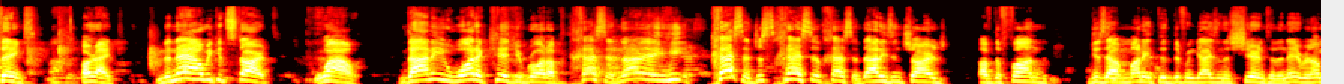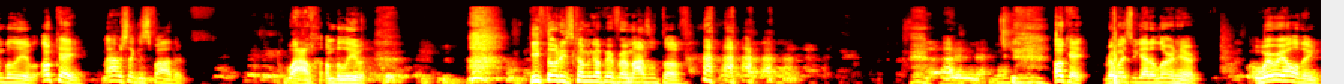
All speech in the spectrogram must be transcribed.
Thanks. All right. Now we can start. Wow. Donnie, what a kid you brought up. Chesed. No, I mean, he, chesed, just chesed, chesed. Donnie's in charge of the fund, gives out money to different guys in the share and to the neighborhood. Unbelievable. Okay. Mamish like his father. Wow. Unbelievable. he thought he's coming up here for a mazel tov. okay. Rabbis, we got to learn here. Where are we holding?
